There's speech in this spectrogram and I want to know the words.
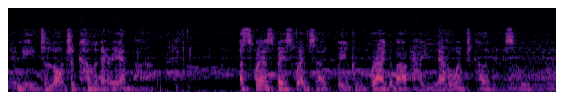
all you need to launch a culinary empire. A Squarespace website where you can brag about how you never went to culinary school.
